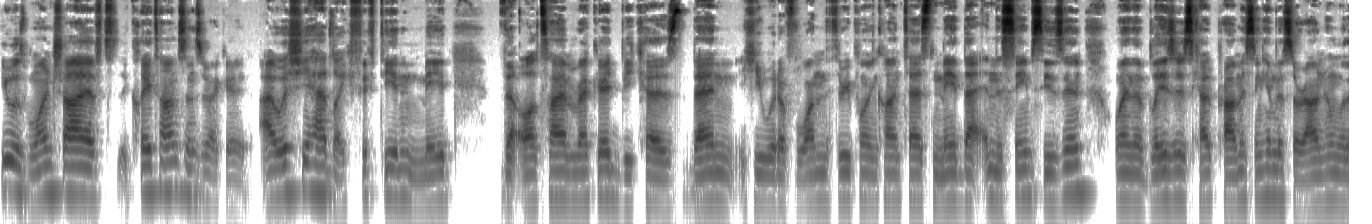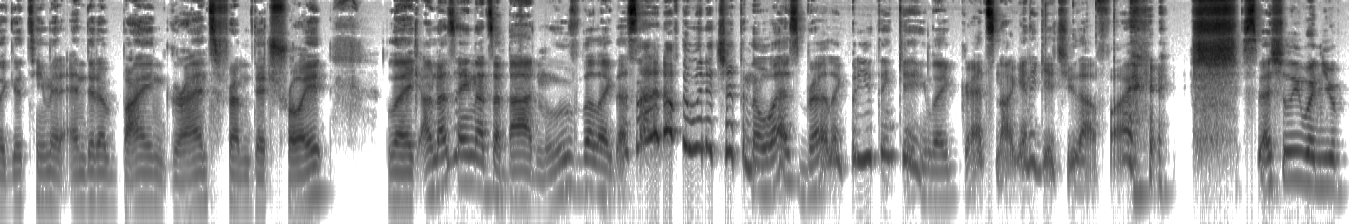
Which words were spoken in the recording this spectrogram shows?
He was one shy of Klay Thompson's record. I wish he had like 15 and made the all-time record because then he would have won the three-point contest, made that in the same season when the Blazers kept promising him to surround him with a good team and ended up buying Grant from Detroit. Like, I'm not saying that's a bad move, but like that's not enough to win a chip in the West, bro. Like, what are you thinking? Like, Grant's not gonna get you that far. Especially when you're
